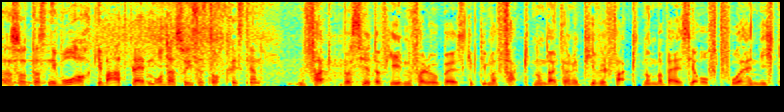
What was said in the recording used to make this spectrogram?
also das Niveau auch gewahrt bleiben, oder? So ist es doch, Christian. Faktenbasiert auf jeden Fall, wobei es gibt immer Fakten und alternative Fakten und man weiß ja oft vorher nicht,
